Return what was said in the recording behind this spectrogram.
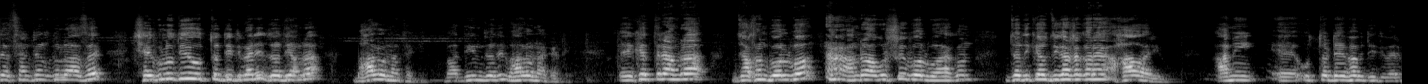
যে সেন্টেন্সগুলো আছে, সেগুলো দিয়ে উত্তর দিতে পারি যদি আমরা ভালো না থাকি বা দিন যদি ভালো না কাটে। তো এক্ষেত্রে আমরা যখন বলব, আমরা অবশ্যই বলব, এখন যদি কেউ জিজ্ঞাসা করে হাউ আর ইউ আমি উত্তরটা এভাবে দিতে পারি।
